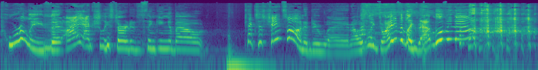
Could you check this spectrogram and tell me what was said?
poorly that i actually started thinking about texas chainsaw in a new way and i was like do i even like that movie now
